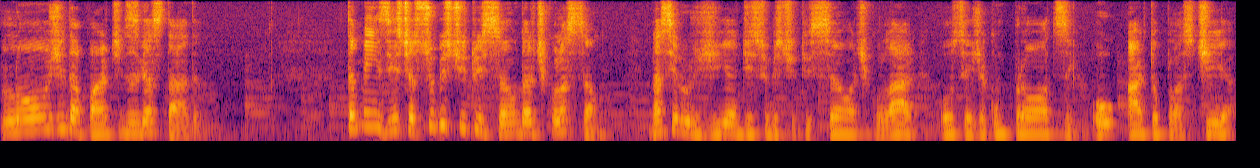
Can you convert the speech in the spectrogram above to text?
longe da parte desgastada. Também existe a substituição da articulação. Na cirurgia de substituição articular, ou seja, com prótese ou artoplastia,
